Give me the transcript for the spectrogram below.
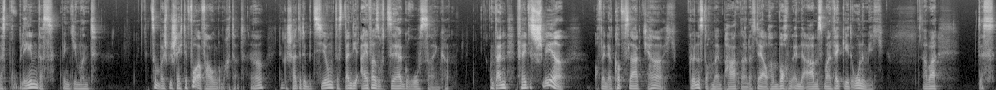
das Problem, dass wenn jemand zum Beispiel schlechte Vorerfahrungen gemacht hat, ja, eine gescheiterte Beziehung, dass dann die Eifersucht sehr groß sein kann. Und dann fällt es schwer, auch wenn der Kopf sagt, ja, ich gönne es doch meinem Partner, dass der auch am Wochenende abends mal weggeht ohne mich. Aber das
